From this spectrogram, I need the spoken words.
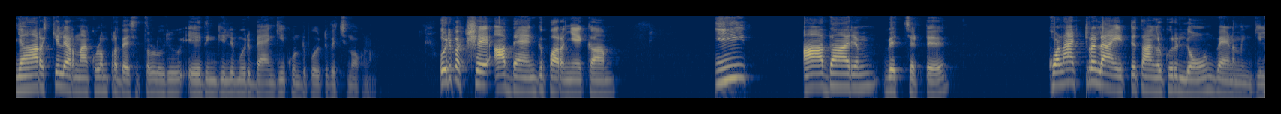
ഞാറയ്ക്കൽ എറണാകുളം പ്രദേശത്തുള്ള ഒരു ഏതെങ്കിലും ഒരു ബാങ്കിൽ കൊണ്ടുപോയിട്ട് വെച്ച് നോക്കണം. ഒരു പക്ഷേ ആ ബാങ്ക് പറഞ്ഞേക്കാം ഈ ആധാരം വെച്ചിട്ട് കൊളാട്രലായിട്ട് താങ്കൾക്കൊരു ലോൺ വേണമെങ്കിൽ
